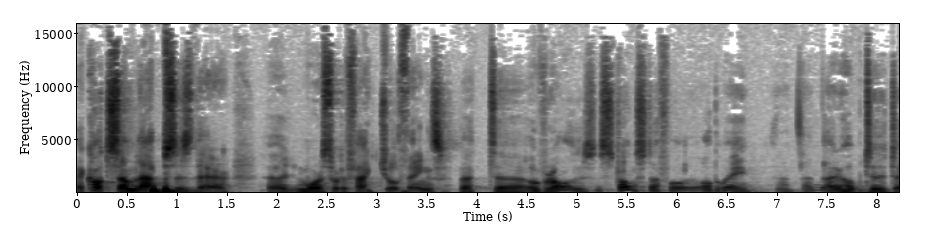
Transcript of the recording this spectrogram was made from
I caught some lapses there, uh, more sort of factual things, but uh, overall, it was strong stuff all, all the way. I, I hope to, to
